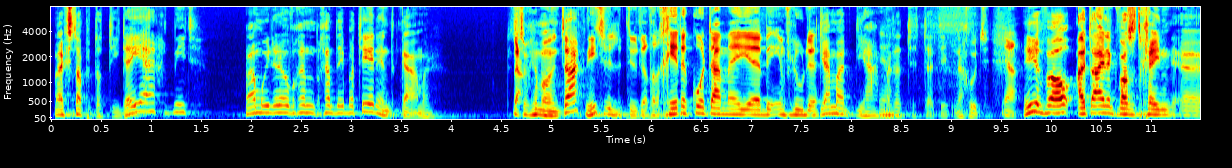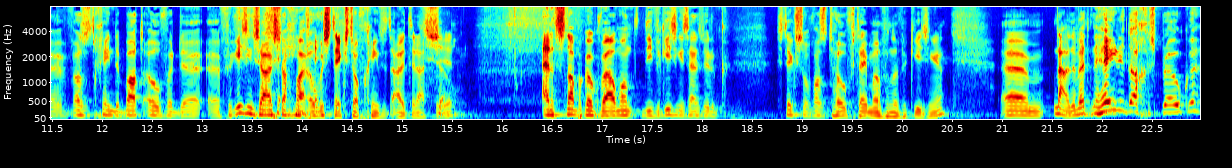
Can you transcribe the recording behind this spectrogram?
Maar ik snap dat idee eigenlijk niet. Waar moet je erover gaan, gaan debatteren in de Kamer? Dat is toch helemaal hun taak niet? Ze willen natuurlijk dat regeerakkoord daarmee eh, beïnvloeden. Ja, maar, ja, Ja. maar dat, dat, nou goed. Ja. In ieder geval, uiteindelijk was het geen, eh, was het geen debat over de verkiezingsuitslag, maar over stikstof ging het uiteraard weer. En dat snap ik ook wel, want die verkiezingen zijn natuurlijk... Stikstof was het hoofdthema van de verkiezingen. Ehm, nou, er werd een hele dag gesproken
